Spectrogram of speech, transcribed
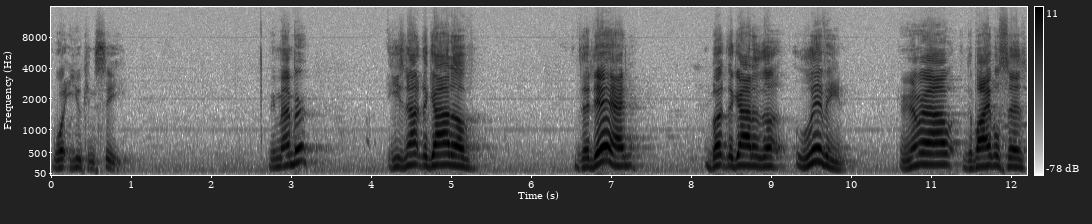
what you can see. Remember? He's not the God of the dead, but the God of the living. Remember how the Bible says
